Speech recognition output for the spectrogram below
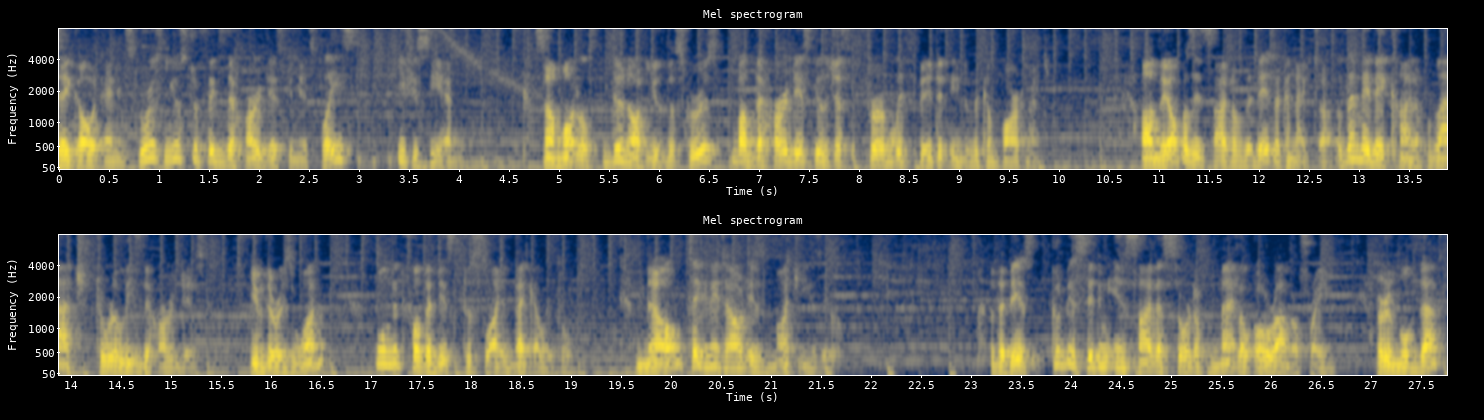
Take out any screws used to fix the hard disk in its place, if you see any. Some models do not use the screws, but the hard disk is just firmly fitted into the compartment. On the opposite side of the data connector, there may be a kind of latch to release the hard disk. If there is one, pull it for the disk to slide back a little. Now, taking it out is much easier. The disk could be sitting inside a sort of metal or rubber frame. Remove that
